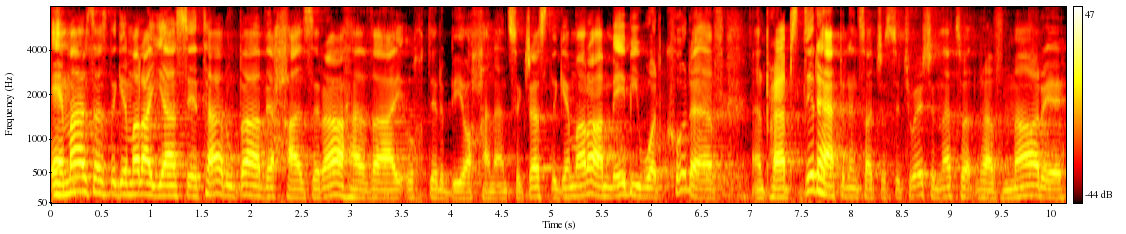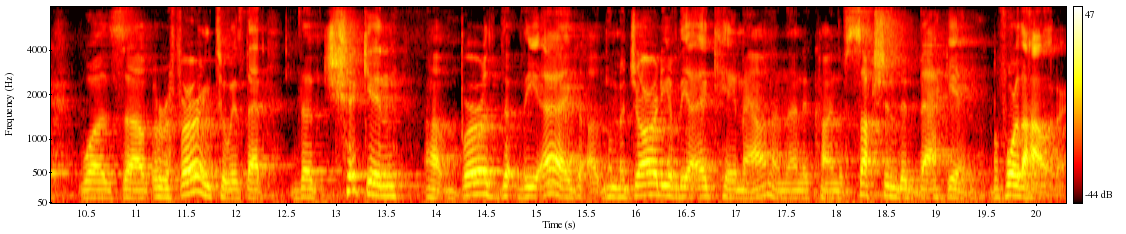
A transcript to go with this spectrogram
Emar says the Gemara, Yaseta ruba v'hazra havai uchtir biyohanan. Suggests the Gemara, maybe what could have and perhaps did happen in such a situation. That's what Rav Mare was uh, referring to is that the chicken uh, birthed the egg, uh, the majority of the egg came out, and then it kind of suctioned it back in before the holiday.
